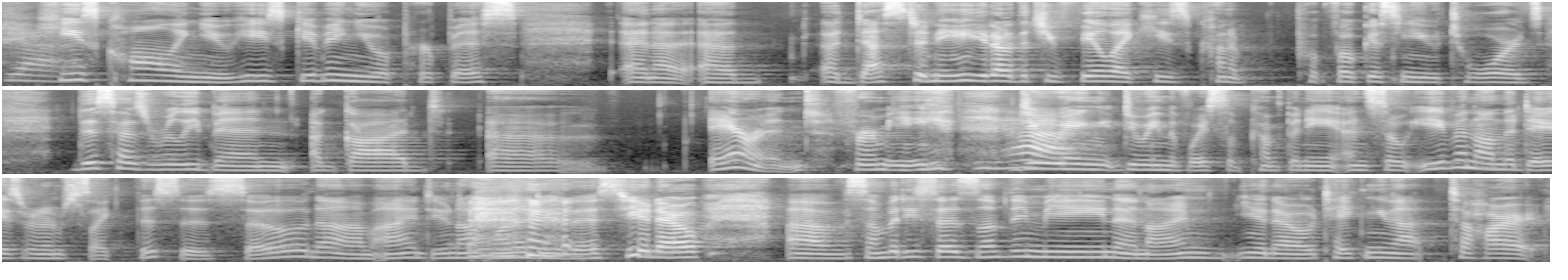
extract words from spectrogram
Yeah. He's calling you, He's giving you a purpose and a, a, a destiny, you know, that you feel like He's kind of focusing you towards. This has really been a God. Uh, errand for me yeah. doing doing the Voice Love Company. And so even on the days when i'm just like this is so dumb. I do not want to do this you know? Um, somebody says something mean and i'm you know taking that to heart.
